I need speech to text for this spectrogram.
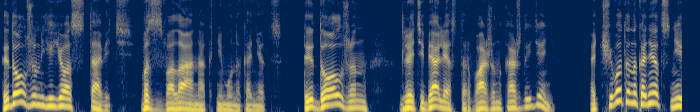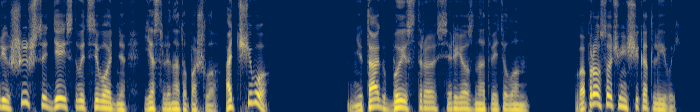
«Ты должен ее оставить», — воззвала она к нему наконец. «Ты должен. Для тебя, Лестер, важен каждый день. Отчего ты, наконец, не решишься действовать сегодня, если на то пошло? Отчего?» «Не так быстро», — серьезно ответил он. «Вопрос очень щекотливый.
